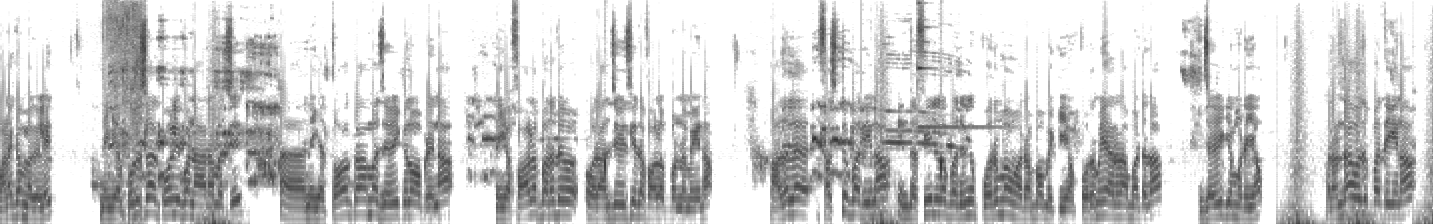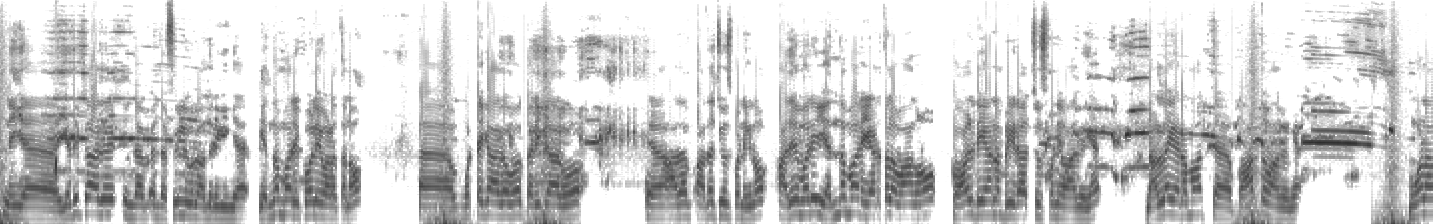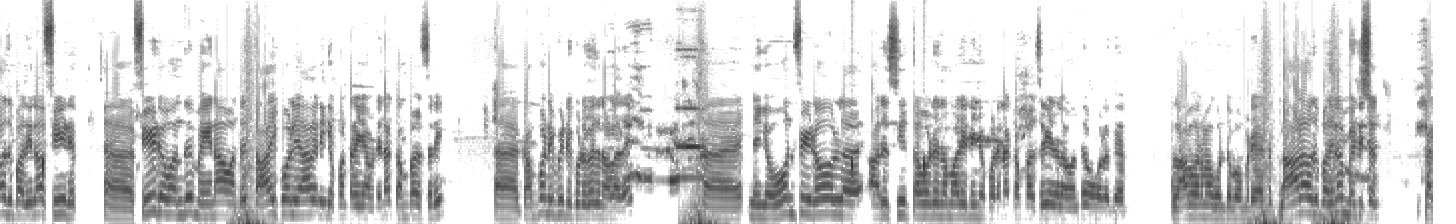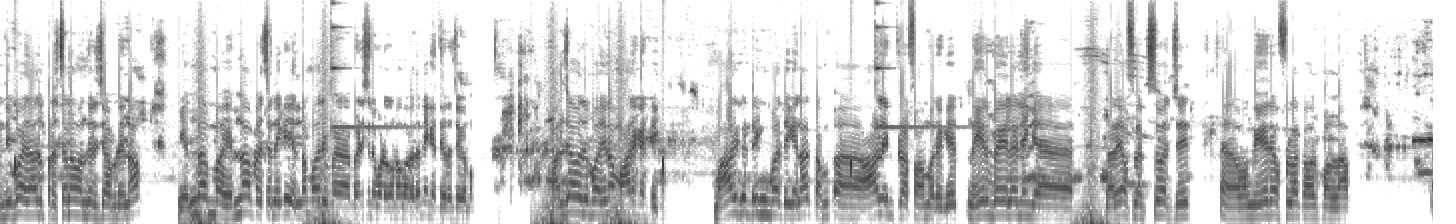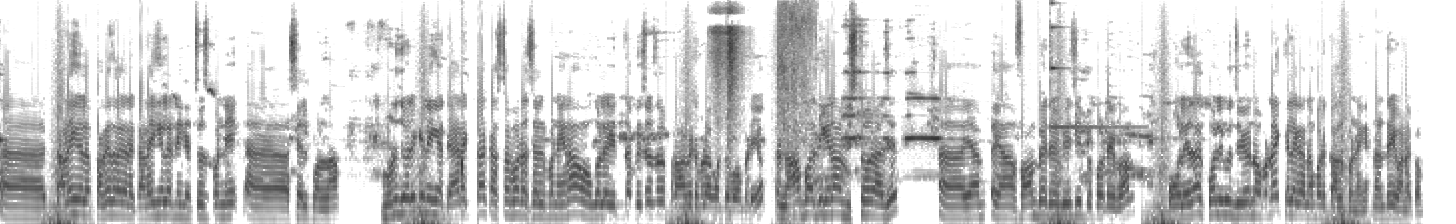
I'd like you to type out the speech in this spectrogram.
வணக்கம் மகளிர். நீங்கள் புதுசாக கோழி பண்ண ஆரம்பித்து நீங்கள் துவக்காமல் ஜெயிக்கணும் அப்படின்னா நீங்கள் ஃபாலோ பண்ணுறது ஒரு அஞ்சு விஷயத்தை ஃபாலோ பண்ணணும் அதில் ஃபஸ்ட்டு பார்த்தீங்கன்னா இந்த ஃபீல்டில் பார்த்தீங்கன்னா பொறுமை ரொம்ப முக்கியம். பொறுமையாக இருந்தால் மட்டும்தான் ஜெயிக்க முடியும். ரெண்டாவது பார்த்தீங்கன்னா நீங்கள் எதுக்காக இந்த இந்த ஃபீல்டுக்குள்ளே வந்திருக்கீங்க? எந்த மாதிரி கோழி வளர்த்தணும்? முட்டைக்காகவோ கறிக்காகவோ அதை அதை சூஸ் பண்ணிக்கணும். அதே மாதிரி எந்த மாதிரி இடத்துல வாங்கணும்? குவாலிட்டியான ப்ரீடாக சூஸ் பண்ணி வாங்குங்க. நல்ல இடமா பார்த்து வாங்குங்க. மூணாவது பார்த்தீங்கன்னா ஃபீடு ஃபீடு வந்து மெயினாக வந்து தாய் கோழியாக நீங்கள் பண்ணுறீங்க அப்படின்னா கம்பல்சரி கம்பெனி ஃபீடு கொடுக்கறது நல்லது. நீங்கள் ஓன் ஃபீடோ இல்லை அரிசி தவிடு இந்த மாதிரி நீங்கள் போட்டீங்கன்னா கம்பல்சரி இதில் வந்து உங்களுக்கு லாபகரமாக கொண்டு போக முடியாது. நாலாவது பார்த்தீங்கன்னா மெடிசன் கண்டிப்பாக ஏதாவது பிரச்சனை வந்துருச்சு அப்படின்னா என்ன ம- என்ன பிரச்சனைக்கு எந்த மாதிரி மெடிசன் கொடுக்கணுங்கிறத நீங்கள் தெரிஞ்சுக்கணும். அஞ்சாவது பார்த்தீங்கன்னா மார்க்கெட்டிங் மார்க்கெட்டிங் பார்த்தீங்கன்னா கம் ஆன்லைன் பிளாட்ஃபார்ம் இருக்குது நியர்பையில் நீங்கள் நிறையா ஃப்ளெக்ஸ் வச்சு உங்கள் ஏரியா ஃபுல்லாக கவர் பண்ணலாம். கடைகளை பக்கத்தில் இருக்கிற கடைகளை நீங்கள் சூஸ் பண்ணி சேல் பண்ணலாம். முடிஞ்ச வரைக்கும் நீங்கள் டேரெக்டாக கஸ்டமரை சேல் பண்ணீங்கன்னா உங்களுக்கு இந்த பிஸ்னஸில் ப்ராஃபிட்டபுளாக கொண்டு போக முடியும். நான் பார்த்தீங்கன்னா விஷ்ணுராஜ் என் ஃபார்ம் பேர் விஜிபி போட்டிருப்போம் உங்களுக்கு ஏதாவது கோழி குஞ்சு வேணும் அப்படின்னா கீழே நம்பருக்கு கால் பண்ணுங்கள் நன்றி வணக்கம்.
